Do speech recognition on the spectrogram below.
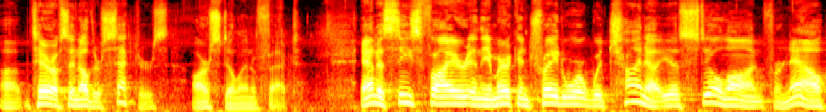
uh, tariffs in other sectors are still in effect. And a ceasefire in the American trade war with China is still on for now.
